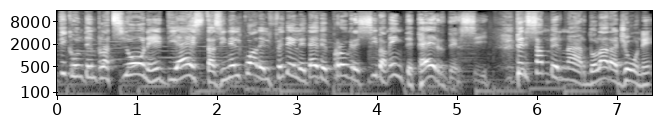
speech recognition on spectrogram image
di contemplazione e di estasi nel quale il fedele deve progressivamente perdersi. Per San Bernardo la ragione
